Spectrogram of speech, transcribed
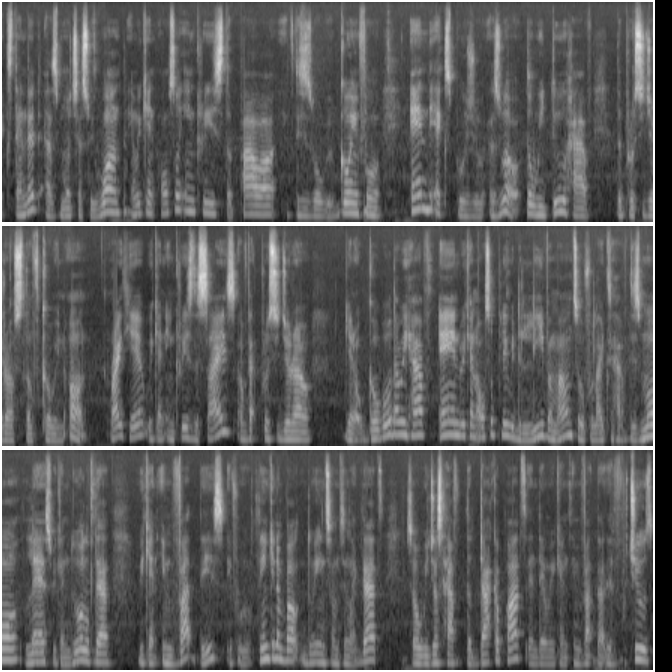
extended as much as we want. And we can also increase the power if this is what we're going for and the exposure as well. So we do have the procedural stuff going on. Right here, we can increase the size of that procedural you know gobo that we have and we can also play with the leave amount. So if we like to have this more less we can do all of that. We can invert this if we're thinking about doing something like that. So we just have the darker parts and then we can invert that if we choose.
